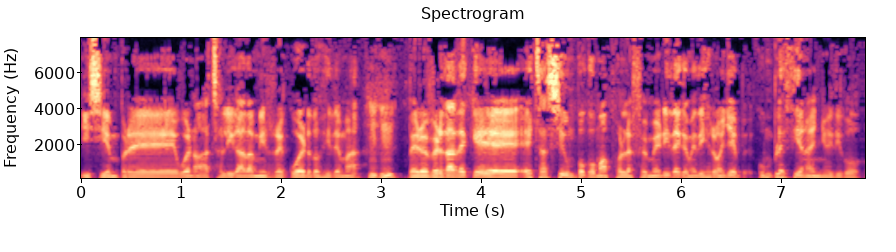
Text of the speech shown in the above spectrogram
y siempre, bueno, está ligada a mis recuerdos y demás. Uh -huh. Pero es verdad de que esta ha sido un poco más por la efeméride que me dijeron, oye, cumple 100 años. Y digo,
